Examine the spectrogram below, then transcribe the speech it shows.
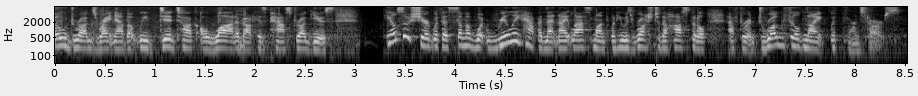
No drugs right now, but we did talk a lot about his past drug use. He also shared with us some of what really happened that night last month when he was rushed to the hospital after a drug filled night with porn stars.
